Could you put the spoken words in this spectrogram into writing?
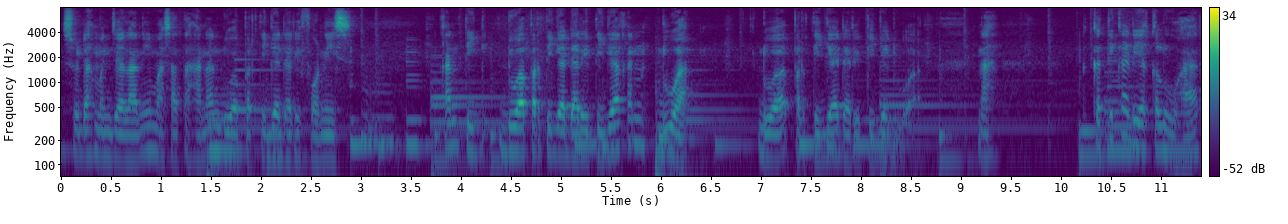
sudah menjalani masa tahanan dua per tiga dari vonis kan dua per tiga dari tiga kan dua. Dua per tiga dari tiga dua. Nah ketika dia keluar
